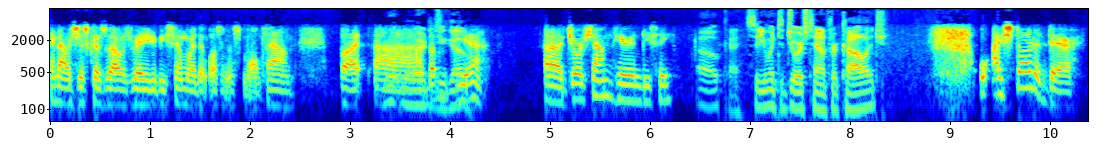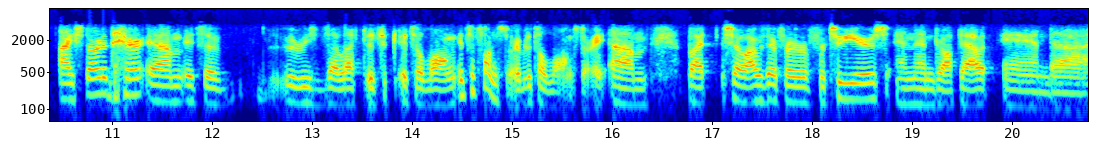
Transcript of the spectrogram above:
and that was just because I was ready to be somewhere that wasn't a small town. But uh, Where- where did but, you go? Yeah, uh, Georgetown here in D.C. Oh, okay. So you went to Georgetown for college? Well, I started there. I started there. Um, it's a the reasons I left. It's it's a long, it's a fun story, but it's a long story. Um, but so I was there for for two years and then dropped out and uh,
